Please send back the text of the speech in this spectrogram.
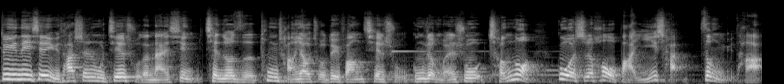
对于那些与他深入接触的男性，千佐子通常要求对方签署公证文书，承诺过世后把遗产赠与他。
